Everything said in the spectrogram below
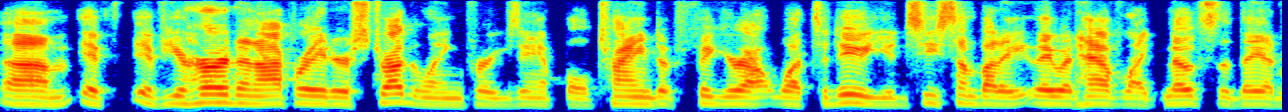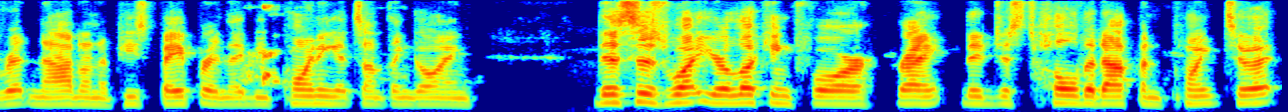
Um, if if you heard an operator struggling, for example, trying to figure out what to do, you'd see somebody. They would have like notes that they had written out on a piece of paper, and they'd be pointing at something, going, "This is what you're looking for." Right? They just hold it up and point to it.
